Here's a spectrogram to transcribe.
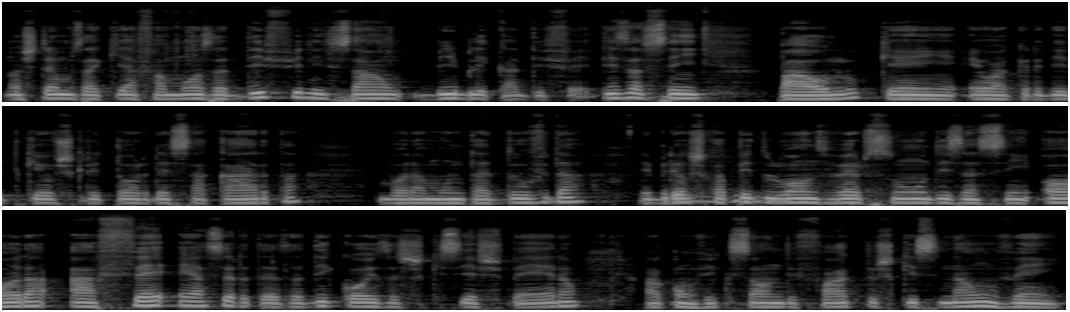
Nós temos aqui a famosa definição bíblica de fé. Diz assim Paulo, quem eu acredito que é o escritor dessa carta, embora muita dúvida. Hebreus capítulo 11, verso 1 diz assim: Ora, a fé é a certeza de coisas que se esperam, a convicção de factos que se não veem.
